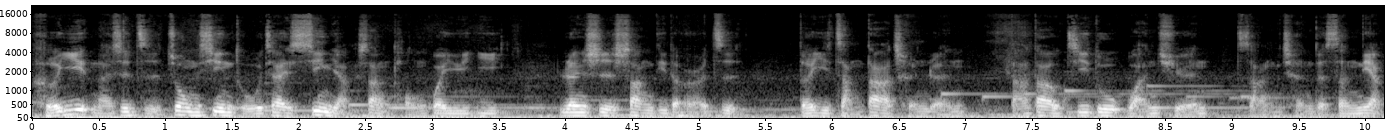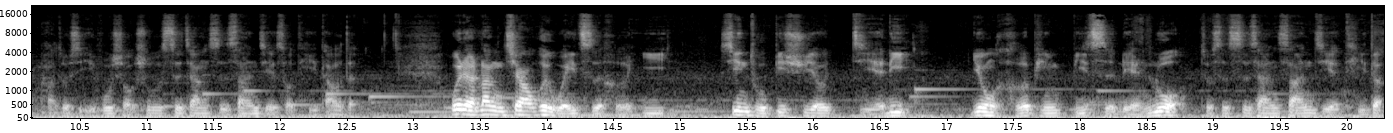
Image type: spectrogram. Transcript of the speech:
合一乃是指众信徒在信仰上同归于一，认识上帝的儿子，得以长大成人。达到基督完全长成的身量，哈，就是以弗所书四章十三节所提到的。为了让教会维持合一，信徒必须要竭力用和平彼此联络，就是四三三节提的。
